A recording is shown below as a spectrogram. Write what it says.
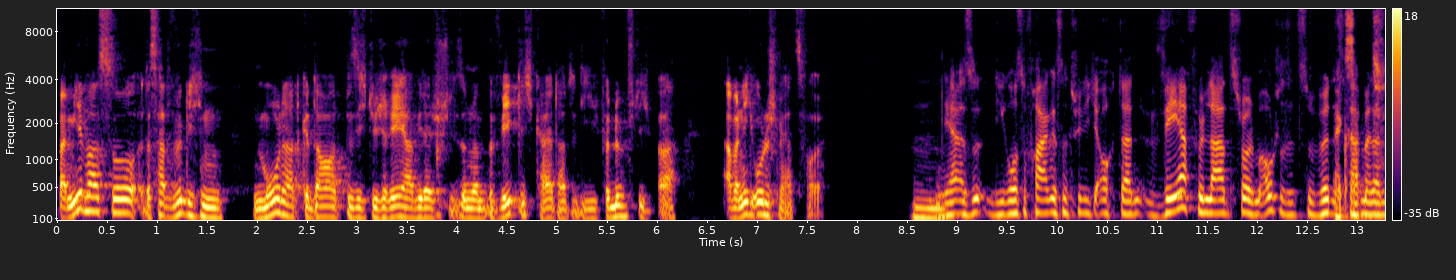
bei mir war es so, das hat wirklich einen, einen Monat gedauert, bis ich durch Reha wieder so eine Beweglichkeit hatte, die vernünftig war. Aber nicht unschmerzvoll. Hm. Ja, also die große Frage ist natürlich auch dann, wer für Lance Stroll im Auto sitzen wird. Es kam ja dann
